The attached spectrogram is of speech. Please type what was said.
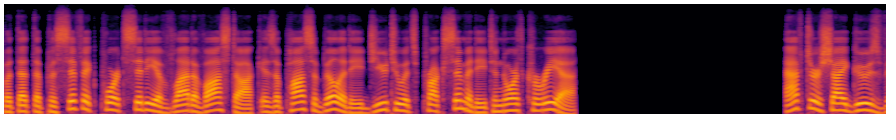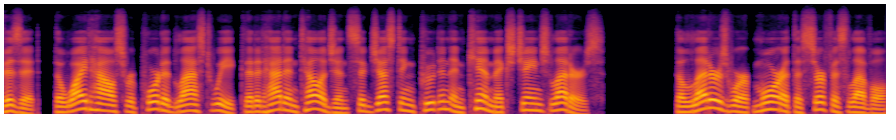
but that the Pacific port city of Vladivostok is a possibility due to its proximity to North Korea. After Shoigu's visit, the White House reported last week that it had intelligence suggesting Putin and Kim exchanged letters. The letters were more at the surface level,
